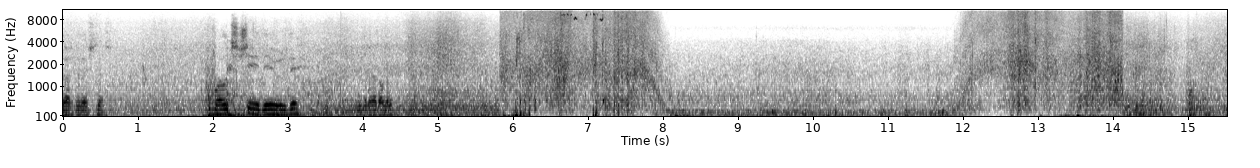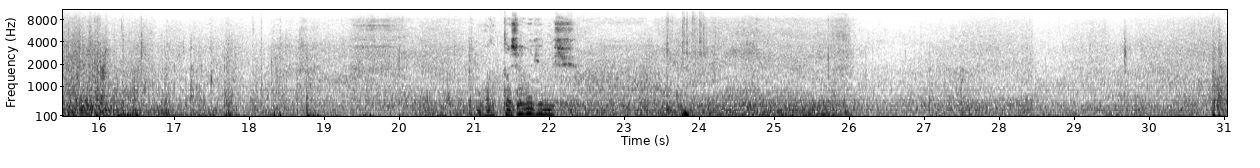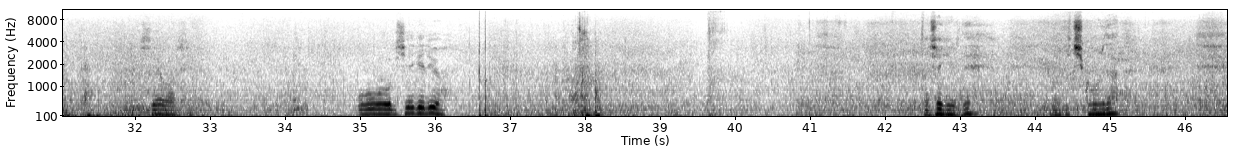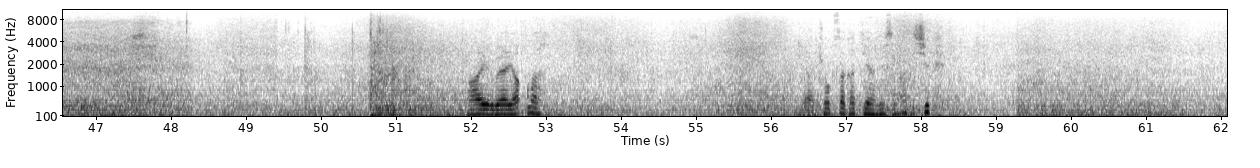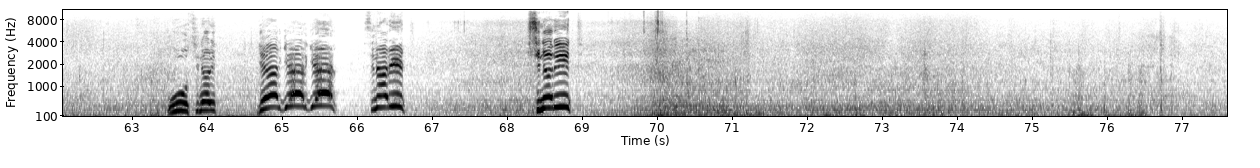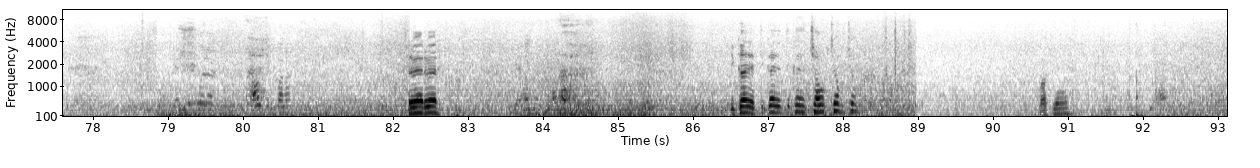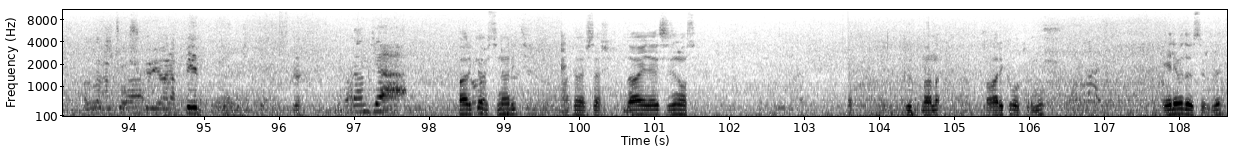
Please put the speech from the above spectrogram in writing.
Arkadaşlar balık şişeyi devirdi. Bir alalım. Balık taşa mı girmiş? Şey var. Oo bir şey geliyor. Taşa girdi. Hadi çık oradan. Hayır be yapma. Ya çok sakat yerdesin. Hadi çık. Oo sinarit. Gel gel gel. Sinarit. Sinarit. Ver ver ver. Dikkat et dikkat et dikkat et. Çabuk çabuk çabuk. Bakayım. Allah'ım çok şükür ya Rabbim. Amca. Harika bir sinarit. Arkadaşlar daha ileri sizin olsun. Gırtlağına harika oturmuş. Elimi de ısırdı.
